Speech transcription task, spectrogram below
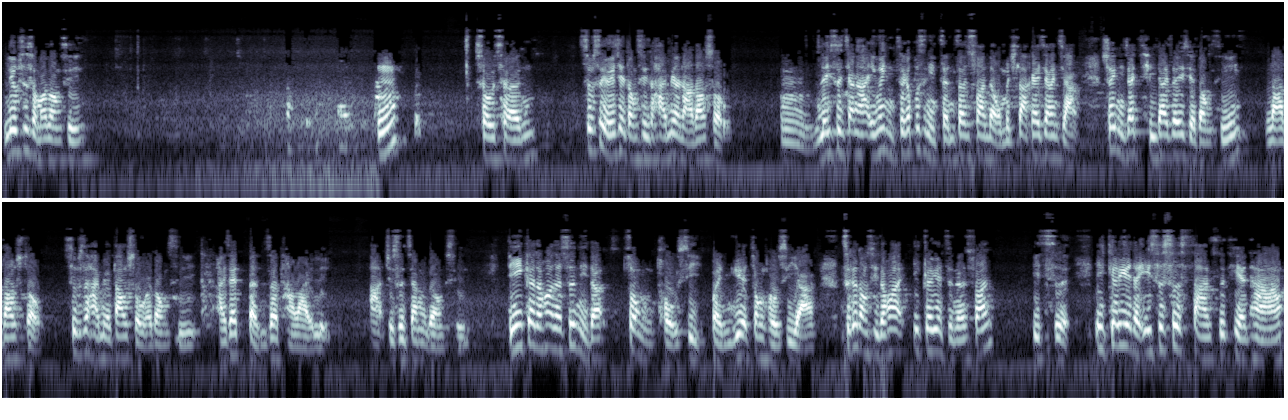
六是什么东西？嗯，守城是不是有一些东西都还没有拿到手？嗯，类似这样啊，因为你这个不是你真正算的，我们大概这样讲，所以你在期待这一些东西拿到手，是不是还没有到手的东西，还在等着它来临啊？就是这样的东西。第一个的话呢，是你的重头戏，本月重头戏啊，这个东西的话，一个月只能算一次，一个月的意思是三十天哈，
